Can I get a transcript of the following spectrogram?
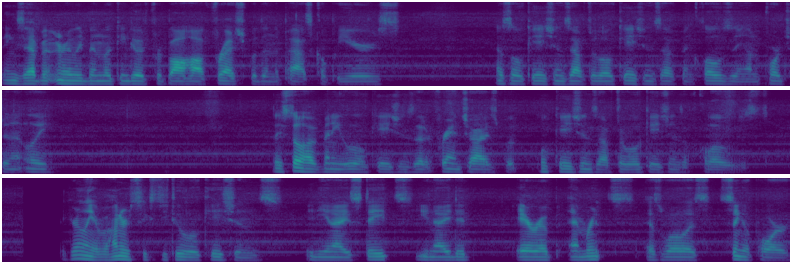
Things haven't really been looking good for Baja Fresh within the past couple years, as locations after locations have been closing, unfortunately. They still have many locations that are franchised, but locations after locations have closed. They currently have 162 locations in the United States, United Arab Emirates, as well as Singapore.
